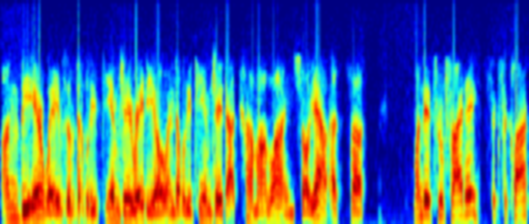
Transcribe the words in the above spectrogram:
on the airwaves of WTMJ Radio and WTMJ.com online. So, yeah, that's uh, Monday through Friday, six o'clock,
